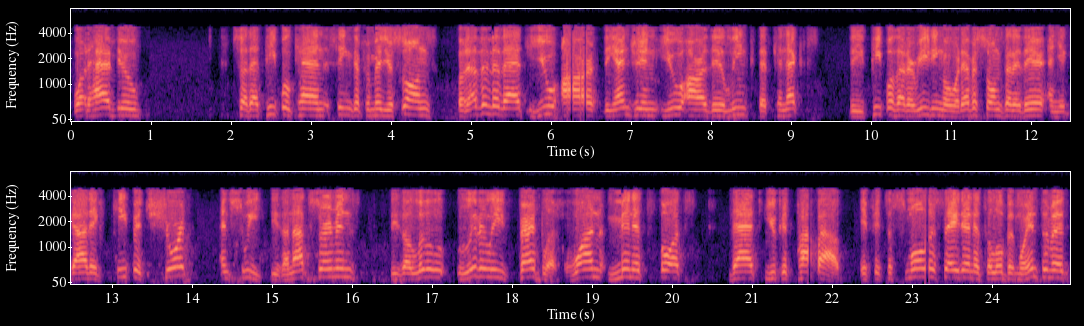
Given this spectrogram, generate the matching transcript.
what have you, so that people can sing the familiar songs. But other than that, you are the engine, you are the link that connects the people that are reading or whatever songs that are there, and you got to keep it short and sweet. These are not sermons. These are little, literally vertless, one minute thoughts that you could pop out. If it's a smaller Seder and it's a little bit more intimate,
